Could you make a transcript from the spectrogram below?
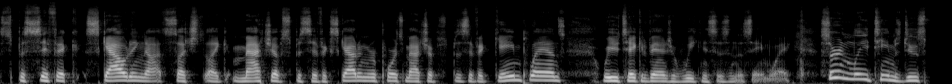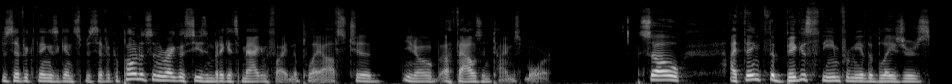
specific scouting, not such like matchup specific scouting reports, matchup specific game plans where you take advantage of weaknesses in the same way. Certainly, teams do specific things against specific opponents in the regular season, but it gets magnified in the playoffs to, you know, a thousand times more. So I think the biggest theme for me of the Blazers'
